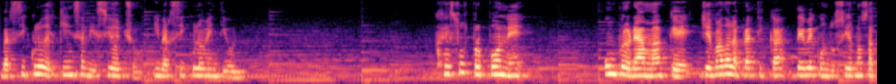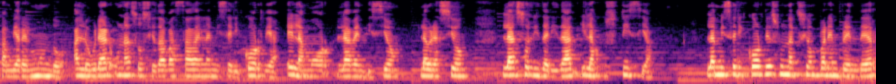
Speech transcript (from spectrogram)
versículo del 15 al 18 y versículo 21. Jesús propone un programa que, llevado a la práctica, debe conducirnos a cambiar el mundo, a lograr una sociedad basada en la misericordia, el amor, la bendición, la oración, la solidaridad y la justicia. La misericordia es una acción para emprender,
